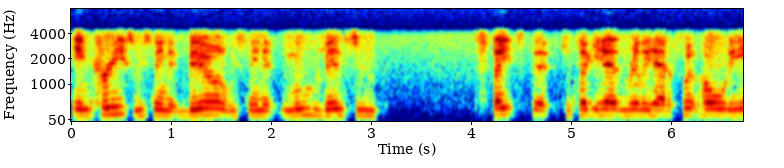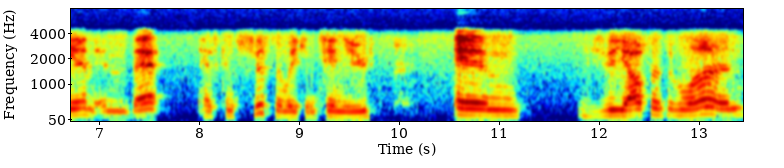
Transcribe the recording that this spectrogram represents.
increase. We've seen it build. We've seen it move into states that Kentucky hasn't really had a foothold in, and that has consistently continued. And the offensive line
